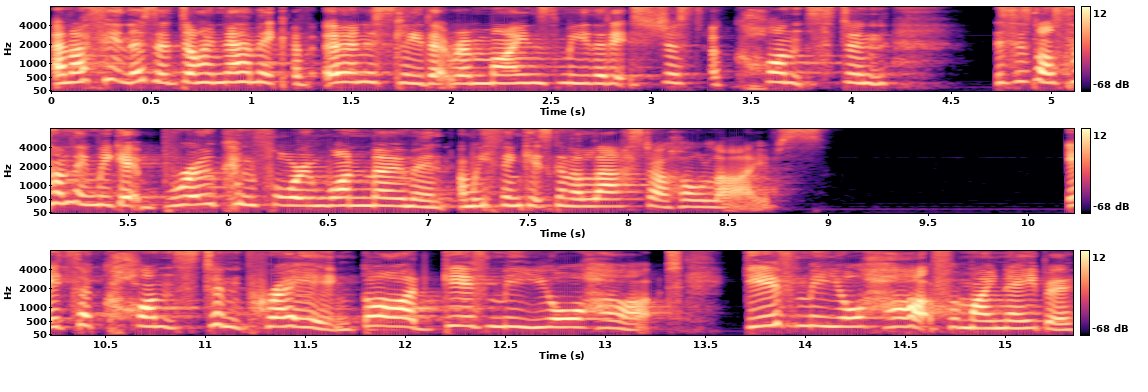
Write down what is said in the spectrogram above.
And I think there's a dynamic of earnestly that reminds me that it's just a constant, this is not something we get broken for in one moment and we think it's going to last our whole lives. It's a constant praying. God, give me your heart. Give me your heart for my neighbor.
